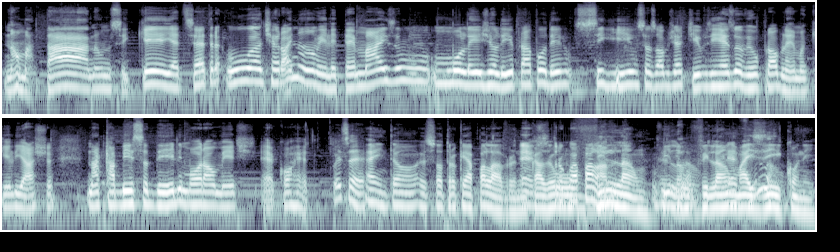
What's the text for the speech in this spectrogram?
não matar, não não sei o que, etc. O anti-herói não, ele tem mais um, um molejo ali para poder seguir os seus objetivos e resolver o problema que ele acha na cabeça dele moralmente é correto. Pois é. É, então eu só troquei a palavra. No É, caso, o a palavra. vilão. O vilão. O vilão é mais vilão. ícone.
